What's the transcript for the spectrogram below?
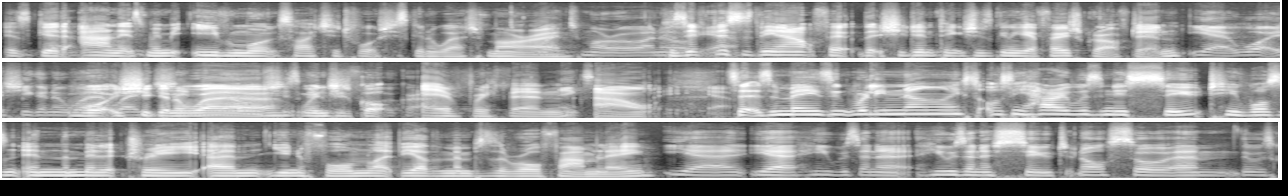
It's good, and it's made me even more excited for what she's going to wear tomorrow. Wear tomorrow, I know, Because if yeah. this is the outfit that she didn't think she was going to get photographed in, yeah. What is she going to wear? what is when she going to wear she's when she's got everything out? Exactly, yeah. So it's amazing, really nice. Obviously, Harry was in his suit. He wasn't in the military um, uniform like the other members of the royal family. Yeah, yeah, he was in a he was in a suit, and also um, there was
